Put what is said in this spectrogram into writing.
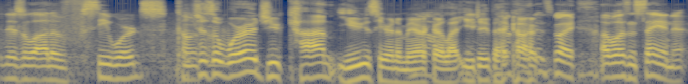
There's a lot of c words. coming which is a word you can't use here in America like you do back home. That's why I wasn't saying it.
